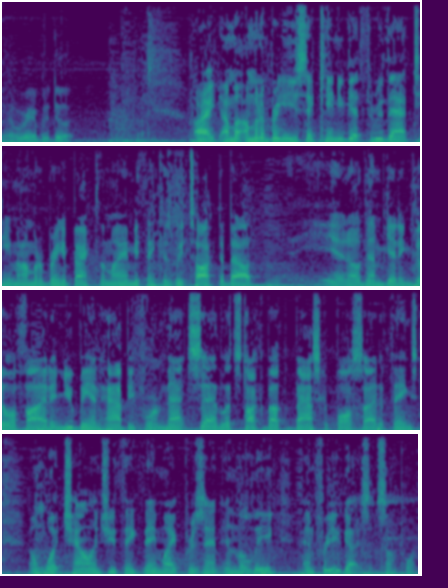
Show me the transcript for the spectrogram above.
you know, we're able to do it. All right, I'm, I'm going to bring it. You said, can you get through that team? And I'm going to bring it back to the Miami thing because we talked about, you know, them getting vilified and you being happy for them. That said, let's talk about the basketball side of things and what challenge you think they might present in the league and for you guys at some point.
